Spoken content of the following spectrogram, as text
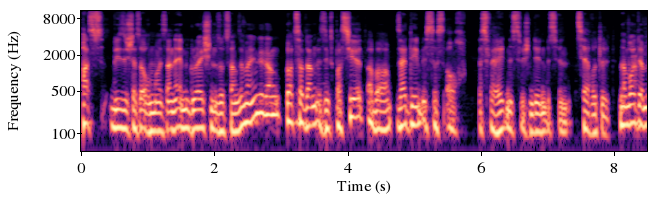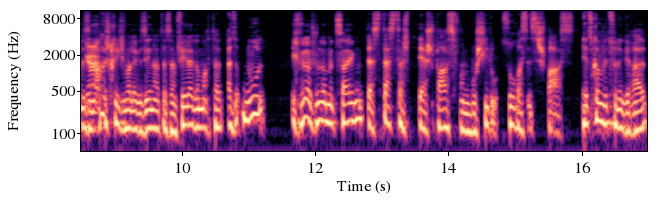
Pass, wie sich das auch immer ist, an der Immigration sozusagen, sind wir hingegangen. Gott sei Dank ist nichts passiert, aber seitdem ist das auch das Verhältnis zwischen denen ein bisschen zerrüttelt. Und dann wollte er ein bisschen Ja. nachkriechen, weil er gesehen hat, dass er einen Fehler gemacht hat. Also nur ich will euch nur damit zeigen, dass das das- der Spaß von Bushido. Sowas ist Spaß. Jetzt kommen wir zu der General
